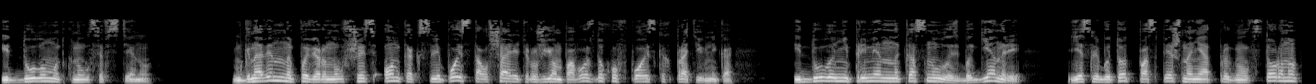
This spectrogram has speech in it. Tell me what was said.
и дулом уткнулся в стену. Мгновенно повернувшись, он, как слепой, стал шарить ружьем по воздуху в поисках противника, и дуло непременно коснулось бы Генри, если бы тот поспешно не отпрыгнул в сторону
